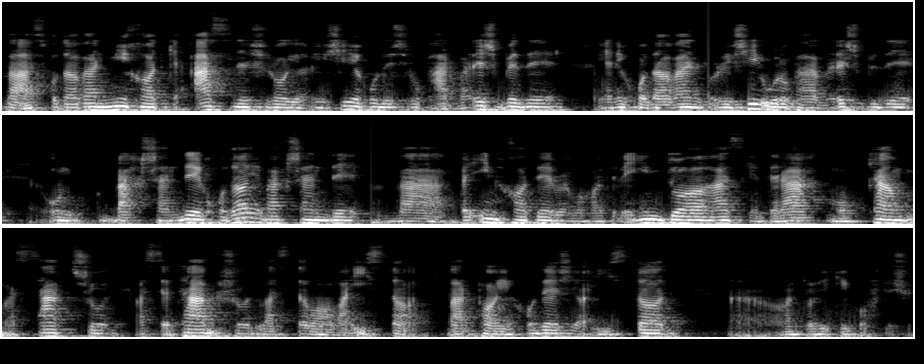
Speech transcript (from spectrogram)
و از خداوند می‌خواد که اصلش رو یا ریشه خودش رو پرورش بده. یعنی خداوند ریشه او رو پرورش بده اون بخشنده خدای بخشنده و به این خاطر و به خاطر این دعا هست که درخت محکم و سخت شد و ستبر شد و استوا و ایستاد. بر پای خودش یا ایستاد آنطوری که گفته شد.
